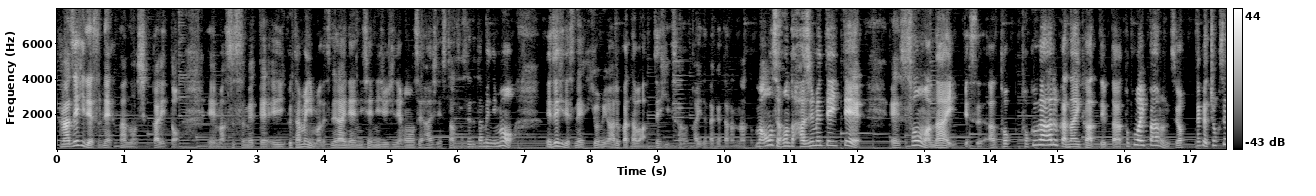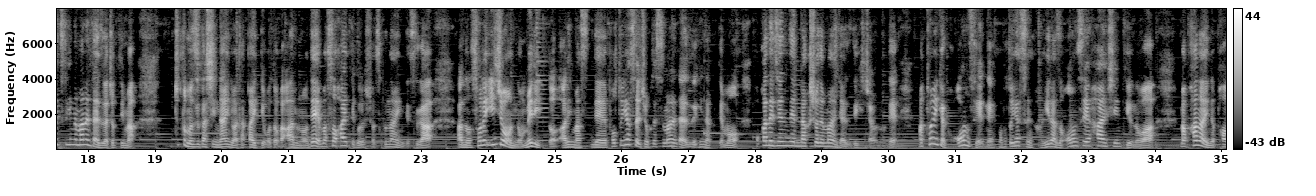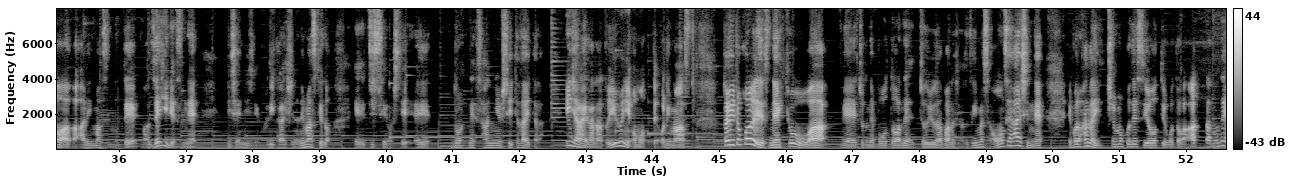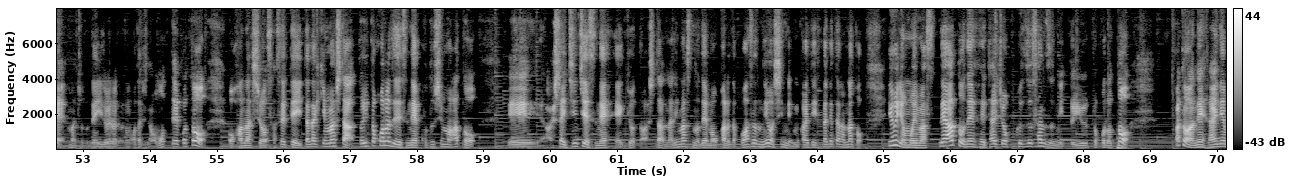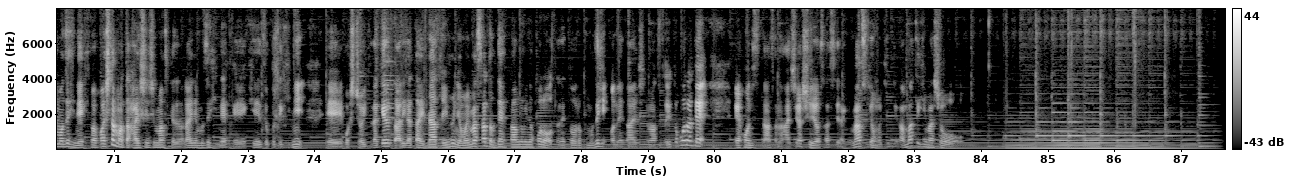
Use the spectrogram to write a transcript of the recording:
まあ、ぜひですね、あの、しっかりと、えー、まあ、進めていくためにもですね、来年2021年音声配信スタートさせるためにも、えー、ぜひですね、興味がある方は、ぜひ参加いただけたらなと。まあ、音声ほんと始めていて、えー、損はないです。あと得があるかないかって言ったら、得はいっぱいあるんですよ。だけど、直接的なマネタイズがちょっと今、ちょっと難しい難易度が高いっていうことがあるので、まあそう入ってくる人は少ないんですが、あの、それ以上のメリットあります。で、ポッドキャストで直接マネタイズできなくても、他で全然楽勝でマネタイズできちゃうので、まあとにかく音声ね、ポッドキャストに限らず音声配信っていうのは、まあかなりのパワーがありますので、まあぜひですね、2020年繰り返しになりますけど、えー、実践をして、えー、どね、参入していただいたらいいんじゃないかなというふうに思っております。というところでですね、今日は、え、ちょっとね、冒頭はね、ちょっとユーザー話が続きましたが、音声配信ね、これかなり注目ですよということがあったので、まあちょっとね、いろいろ私の思っていることをお話をさせていただきました。というところでですね、今年もあと、えー、明日一日ですね、えー、今日と明日になりますので、まあ、お体壊さずにを新年迎えていただけたらなというふうに思います。で、あとね、体調崩さずにというところと、あとはね、来年もぜひね、まあ、明日また配信しますけど、来年もぜひね、えー、継続的に、えー、ご視聴いただけるとありがたいなというふうに思います。あとね、番組のフォローとね、登録もぜひお願いします。というところで、えー、本日の朝の配信を終了させていただきます。今日も一日頑張っていきましょう。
